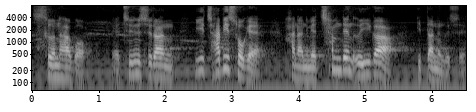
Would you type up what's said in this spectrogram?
선하고 진실한 이 자비 속에 하나님의 참된 의가 있다는 것이에요.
